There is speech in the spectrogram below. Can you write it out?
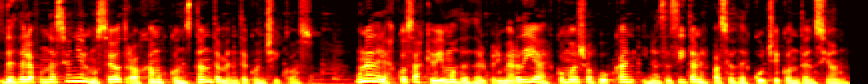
Desde la Fundación y el Museo trabajamos constantemente con chicos. Una de las cosas que vimos desde el primer día es cómo ellos buscan y necesitan espacios de escucha y contención.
